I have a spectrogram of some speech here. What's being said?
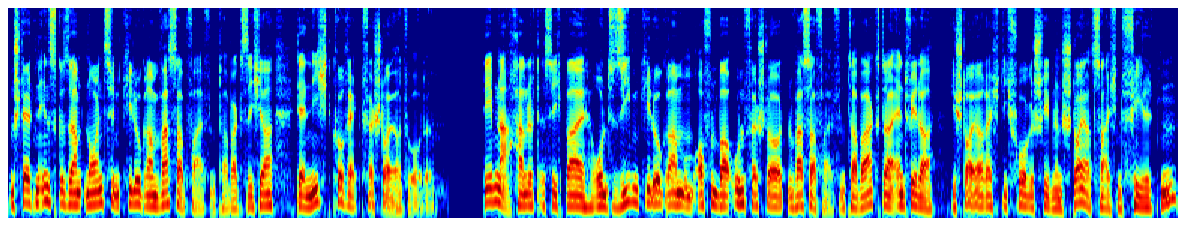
und stellten insgesamt 19 Kilogramm Wasserpfeifentabak sicher, der nicht korrekt versteuert wurde. Demnach handelt es sich bei rund sieben Kilogramm um offenbar unversteuerten Wasserpfeifentabak, da entweder die steuerrechtlich vorgeschriebenen Steuerzeichen fehlten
